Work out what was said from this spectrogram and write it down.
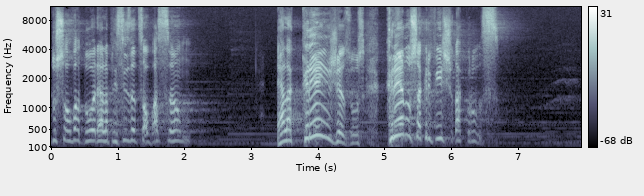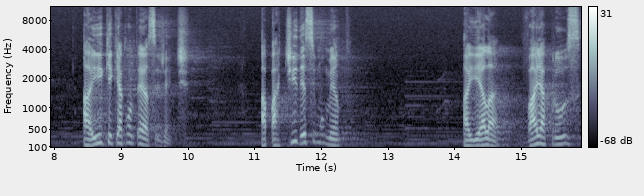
do Salvador, ela precisa de salvação. Ela crê em Jesus, crê no sacrifício da cruz. Aí o que, que acontece, gente? A partir desse momento, aí ela vai à cruz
